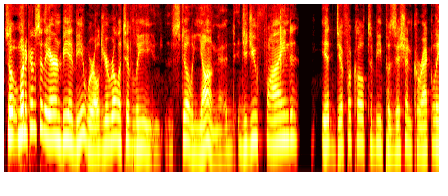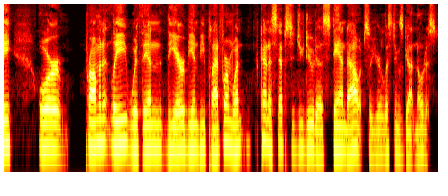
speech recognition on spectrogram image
So when it comes to the Airbnb world, you're relatively still young. Did you find it difficult to be positioned correctly or prominently within the Airbnb platform? What kind of steps did you do to stand out so your listings got noticed?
